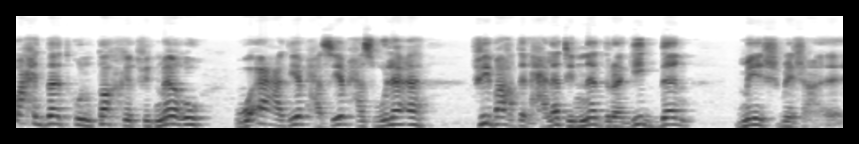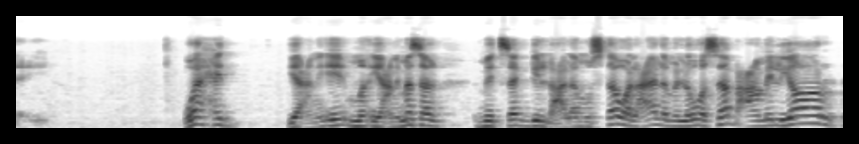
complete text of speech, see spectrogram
واحد بقى تكون طخت في دماغه وقعد يبحث يبحث ولقى في بعض الحالات النادرة جدا. مش مش واحد يعني إيه يعني مثلا متسجل على مستوى العالم اللي هو 7 مليار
